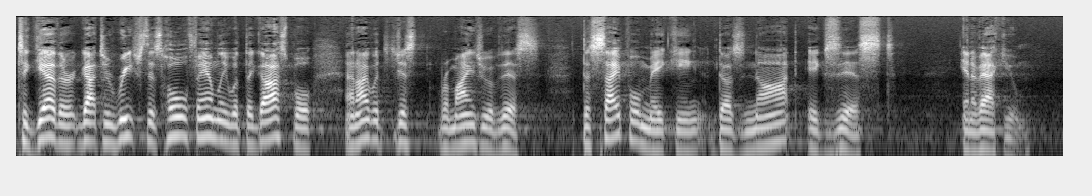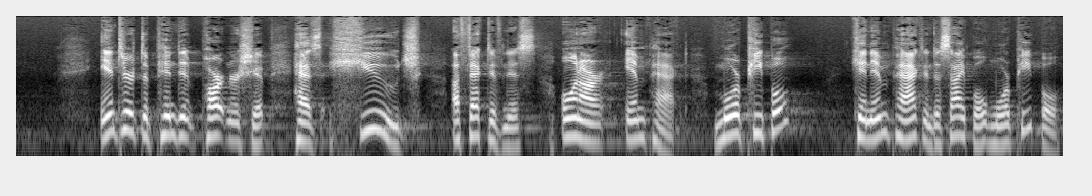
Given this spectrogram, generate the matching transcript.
together got to reach this whole family with the gospel. And I would just remind you of this disciple making does not exist in a vacuum. Interdependent partnership has huge effectiveness on our impact. More people can impact and disciple more people.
